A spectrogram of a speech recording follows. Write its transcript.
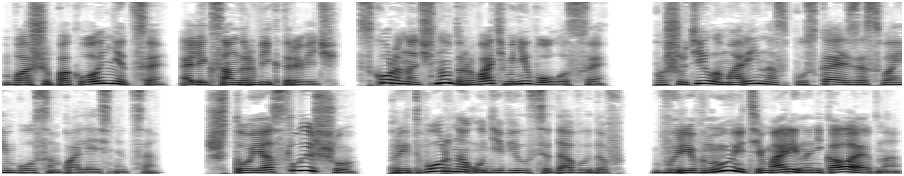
«Ваши поклонницы, Александр Викторович, скоро начнут рвать мне волосы», пошутила Марина, спускаясь за своим боссом по лестнице. «Что я слышу?» притворно удивился Давыдов. «Вы ревнуете, Марина Николаевна?»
